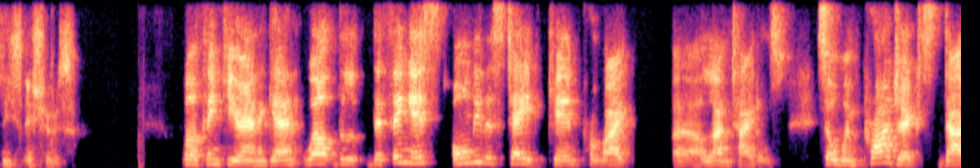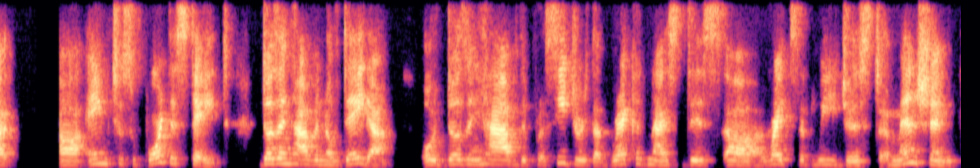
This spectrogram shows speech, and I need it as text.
these issues? Well, thank you, Anne, again. Well, the, the thing is, only the state can provide uh, land titles. So when projects that uh, aim to support the state doesn't have enough data or doesn't have the procedures that recognize these uh, rights that we just mentioned,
